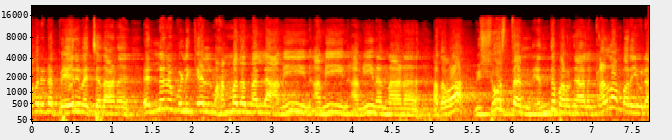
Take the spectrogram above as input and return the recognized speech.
അവരുടെ പേര് വെച്ചതാണ്. എല്ലാവരും വിളിക്കൽ മുഹമ്മദ് എന്നല്ല അമീൻ അമീൻ അമീൻ എന്നാണ്. അഥവാ വിശ്വസ്തൻ എന്ത് പറഞ്ഞാലും കള്ളം പറയൂല.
